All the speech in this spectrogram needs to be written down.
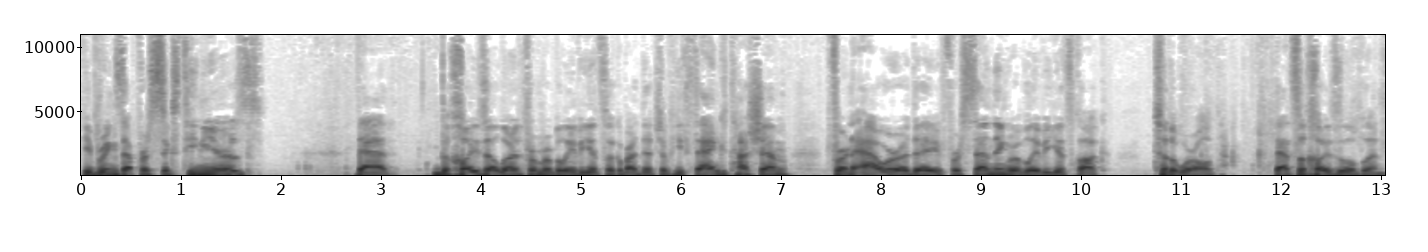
He brings that for 16 years that the Chayza learned from Rav Levi Yitzchak of Barditchev. He thanked Hashem for an hour a day for sending Rav Levi Yitzchak to the world. That's the Chayza Lublin.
